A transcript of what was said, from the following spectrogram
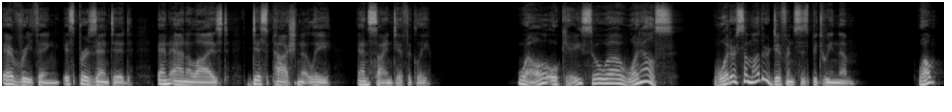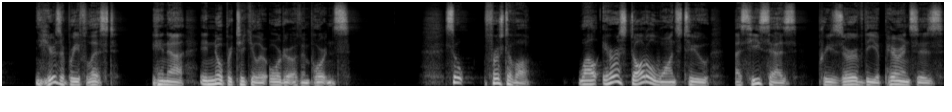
everything is presented and analyzed dispassionately and scientifically. Well, okay, so uh, what else? What are some other differences between them? Well, here's a brief list, in, uh, in no particular order of importance. So, First of all, while Aristotle wants to, as he says, preserve the appearances,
